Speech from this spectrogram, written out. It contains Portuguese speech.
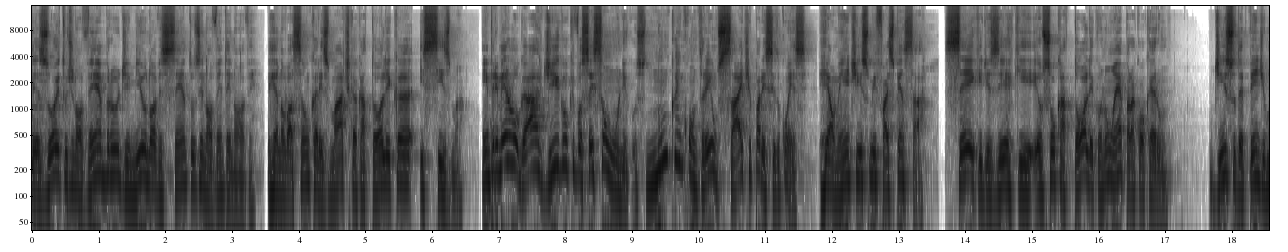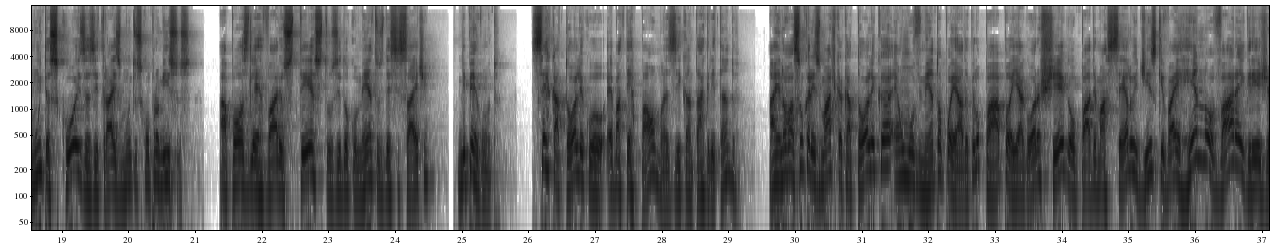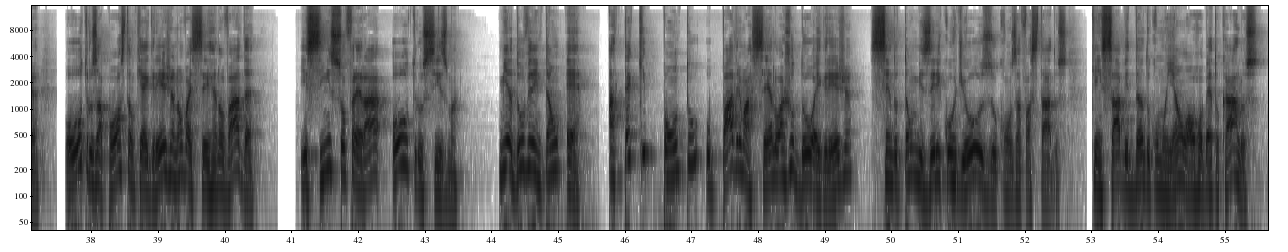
18 de novembro de 1999. Renovação Carismática Católica e Cisma. Em primeiro lugar, digo que vocês são únicos. Nunca encontrei um site parecido com esse. Realmente isso me faz pensar. Sei que dizer que eu sou católico não é para qualquer um. Disso depende muitas coisas e traz muitos compromissos. Após ler vários textos e documentos desse site, me pergunto: ser católico é bater palmas e cantar gritando? A renovação carismática católica é um movimento apoiado pelo Papa e agora chega o padre Marcelo e diz que vai renovar a igreja. Outros apostam que a igreja não vai ser renovada e sim sofrerá outro cisma. Minha dúvida então é: até que ponto o padre Marcelo ajudou a igreja, sendo tão misericordioso com os afastados? Quem sabe dando comunhão ao Roberto Carlos?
